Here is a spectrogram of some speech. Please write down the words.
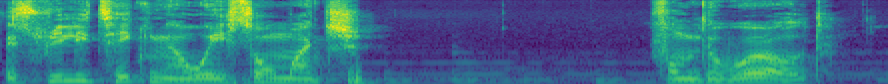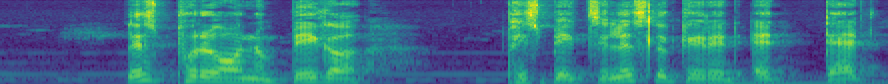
is really taking away so much from the world. Let's put it on a bigger perspective. Let's look at it at that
